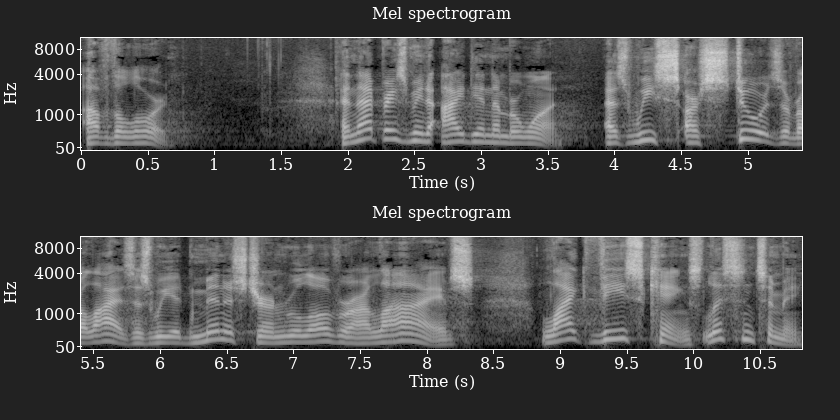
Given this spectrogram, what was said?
of the Lord. And that brings me to idea number one. As we are stewards of our lives, as we administer and rule over our lives, like these kings, listen to me,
